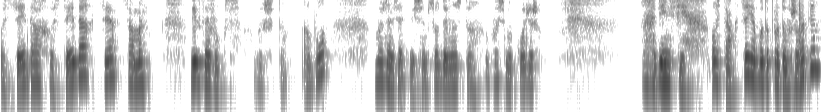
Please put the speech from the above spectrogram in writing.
ось цей дах, ось цей дах це саме Wix Vox вишито. Або можна взяти 898 колір DMC. Ось так. Це я буду продовжувати.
